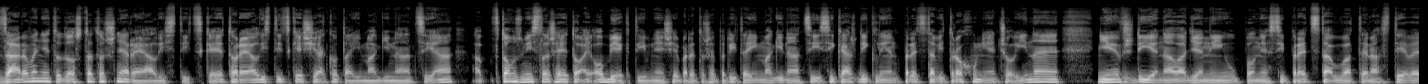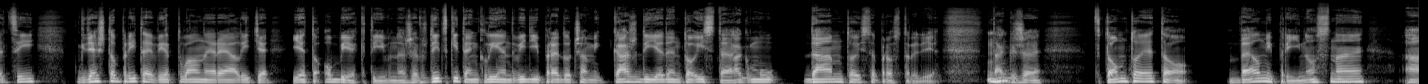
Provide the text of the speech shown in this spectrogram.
Zároveň je to dostatočne realistické. Je to realistickejšie ako tá imaginácia a v tom zmysle, že je to aj objektívnejšie, pretože pri tej imaginácii si každý klient predstaví trochu niečo iné, nie vždy je naladený úplne si predstavovať teraz tie veci, kdežto pri tej virtuálnej realite je to objektívne, že vždycky ten klient vidí pred očami každý jeden to isté, ak mu dám to isté prostredie. Mhm. Takže v tomto je to veľmi prínosné a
